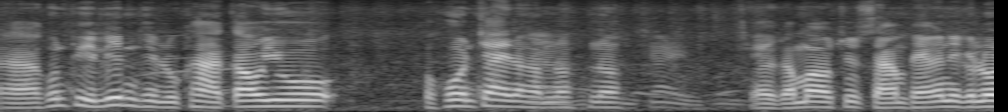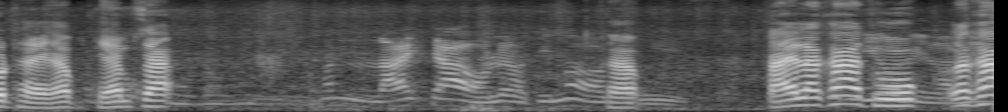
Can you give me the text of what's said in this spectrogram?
อ่าคุณพี่ลินที่ลูกค้าเก่าอยู่ประโคนชัยเนาะครับเนาะเนาะใช่เออก็มาเอาชุดสามแผงอันนี้ก็ลดให้ครับแถมซะ มันหลายเจ้าแล้วที่มาเอาครับตงนี้ขายราคาถูกราคา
